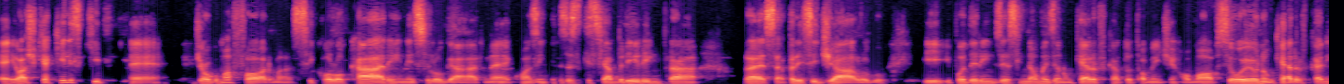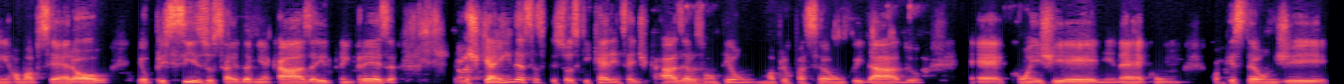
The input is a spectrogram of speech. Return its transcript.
é, eu acho que aqueles que é, de alguma forma, se colocarem nesse lugar, né, com as empresas que se abrirem para para esse diálogo e, e, poderem dizer assim, não, mas eu não quero ficar totalmente em home office, ou eu não quero ficar em home office at all, eu preciso sair da minha casa, ir para a empresa. Eu acho que ainda essas pessoas que querem sair de casa, elas vão ter um, uma preocupação, um cuidado é, com a higiene, né, com, com a questão de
